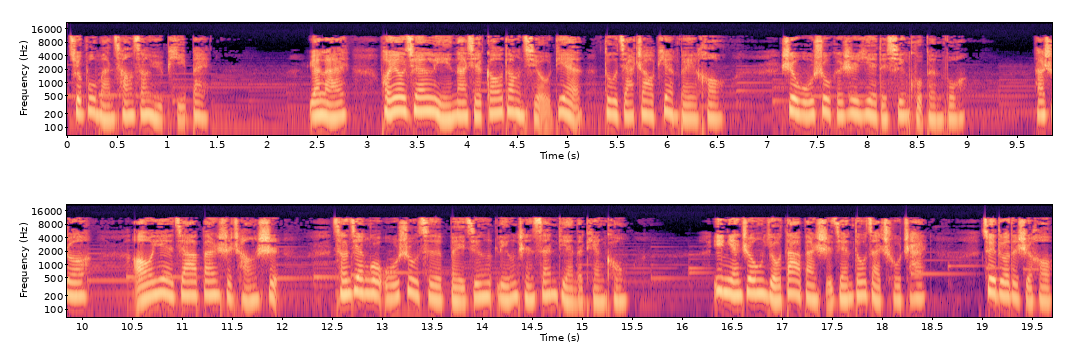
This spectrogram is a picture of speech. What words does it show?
却布满沧桑与疲惫。原来朋友圈里那些高档酒店度假照片背后，是无数个日夜的辛苦奔波。他说，熬夜加班是常事，曾见过无数次北京凌晨三点的天空。一年中有大半时间都在出差，最多的时候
